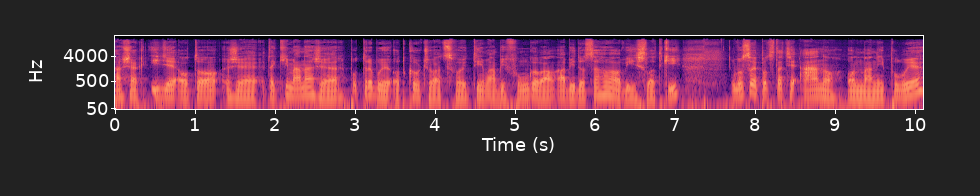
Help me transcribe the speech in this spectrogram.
Avšak ide o to, že taký manažér potrebuje odkoučovať svoj tým, aby fungoval, aby dosahoval výsledky vo svojej podstate áno, on manipuluje,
